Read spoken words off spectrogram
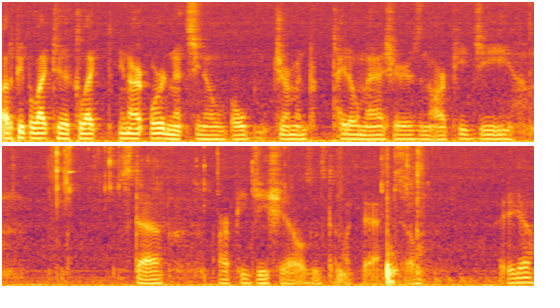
A lot of people like to collect inert ordnance, you know, old German potato mashers and RPG stuff, RPG shells and stuff like that. So, there you go.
